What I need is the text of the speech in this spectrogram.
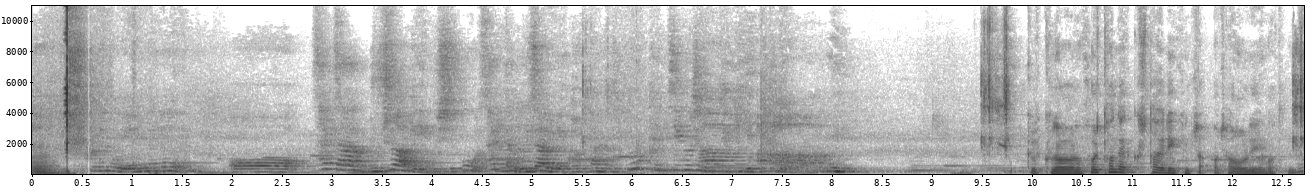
응. 그리고 얘는 어 살짝 루즈하게 입으시고 살짝 의자 위에 걸터하면서 이렇게 찍으셔도 되게 예쁘더라고요. 음. 그, 그런 홀터넥 스타일이 괜찮, 어, 잘 어울리는 것 같은데?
